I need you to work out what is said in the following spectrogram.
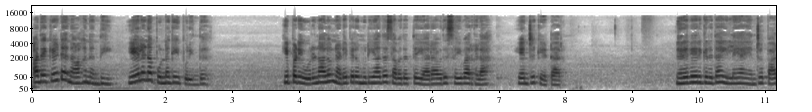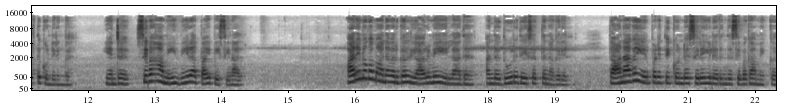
அதை கேட்ட நாகநந்தி ஏளன புன்னகை புரிந்து இப்படி ஒரு நாளும் நடைபெற முடியாத சபதத்தை யாராவது செய்வார்களா? என்று கேட்டார். நிறைவேறுகிறதா இல்லையா என்று பார்த்து கொண்டிருங்கள் என்று சிவகாமி வீராப்பாய் பேசினாள். அறிமுகமானவர்கள் யாருமே இல்லாத அந்த தூர தேசத்து நகரில் தானாக ஏற்படுத்தி கொண்ட சிறையில் இருந்த சிவகாமிக்கு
